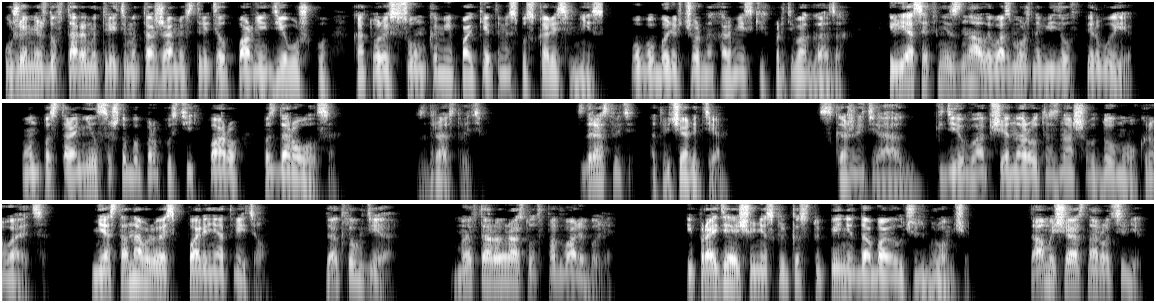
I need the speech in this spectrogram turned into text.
Уже между вторым и третьим этажами встретил парня и девушку, которые с сумками и пакетами спускались вниз. Оба были в черных армейских противогазах. Ильяс их не знал и, возможно, видел впервые. Он посторонился, чтобы пропустить пару, поздоровался. «Здравствуйте». «Здравствуйте», — отвечали те. «Скажите, а где вообще народ из нашего дома укрывается?» Не останавливаясь, парень ответил. Да кто где? Мы второй раз тут в подвале были. И пройдя еще несколько ступеней, добавил чуть громче. Там и сейчас народ сидит.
